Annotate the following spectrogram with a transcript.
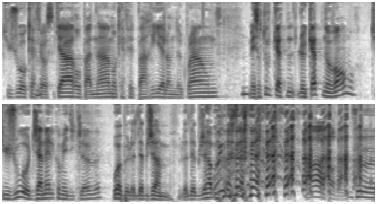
Tu joues au Café Oscar, au Paname, au Café de Paris, à l'Underground. Mais surtout le 4, le 4 novembre, tu joues au Jamel Comedy Club. Ouais, ben le Deb Jam. Le Deb Jam. Ah, pardon. Je...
